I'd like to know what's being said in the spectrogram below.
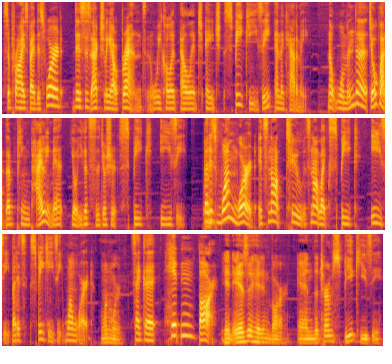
surprised by this word. This is actually our brand. And we call it LHH Speakeasy and Academy. 那我们的酒馆的品牌里面有一个词就是 speak easy. But it's one word. It's not two. It's not like speak easy, but it's speak easy. One word. One word. It's like a hidden bar. It is a hidden bar. And the term speakeasy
